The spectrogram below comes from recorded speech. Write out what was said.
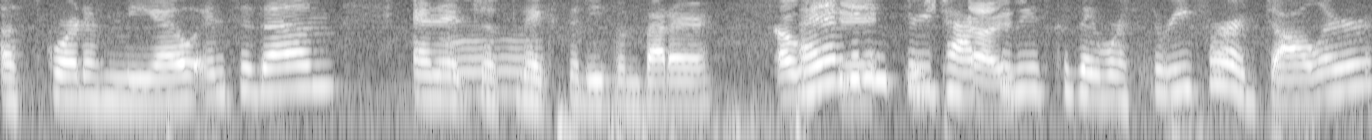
a squirt of Mio into them, and it just Oh. makes it even better. Oh, I ended up getting three packs of these because they were three for a dollar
